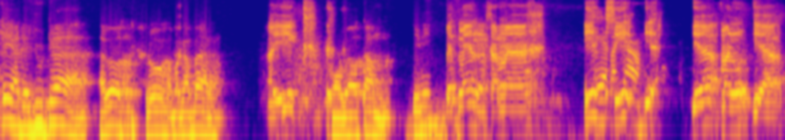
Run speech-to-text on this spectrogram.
eh ada Yuda. Halo bro, apa kabar? Baik, Ya welcome. Ini Batman karena iya Kayak sih dia dia manu ya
